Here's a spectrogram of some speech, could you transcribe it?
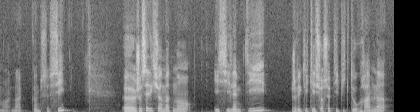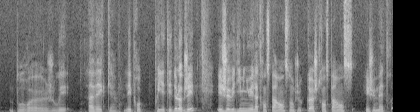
Voilà, comme ceci. Euh, je sélectionne maintenant ici l'empty. Je vais cliquer sur ce petit pictogramme là pour euh, jouer avec les propriétés propriété de l'objet et je vais diminuer la transparence, donc je coche transparence et je vais mettre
